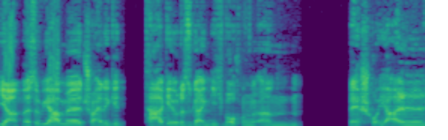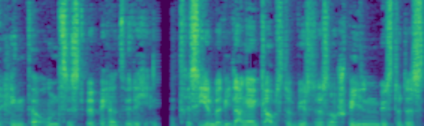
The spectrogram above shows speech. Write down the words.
Ja, also wir haben ja jetzt schon einige Tage oder sogar eigentlich Wochen an Clash Royale hinter uns ist, würde mich natürlich interessieren. Wie lange glaubst du, wirst du das noch spielen, bis du das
